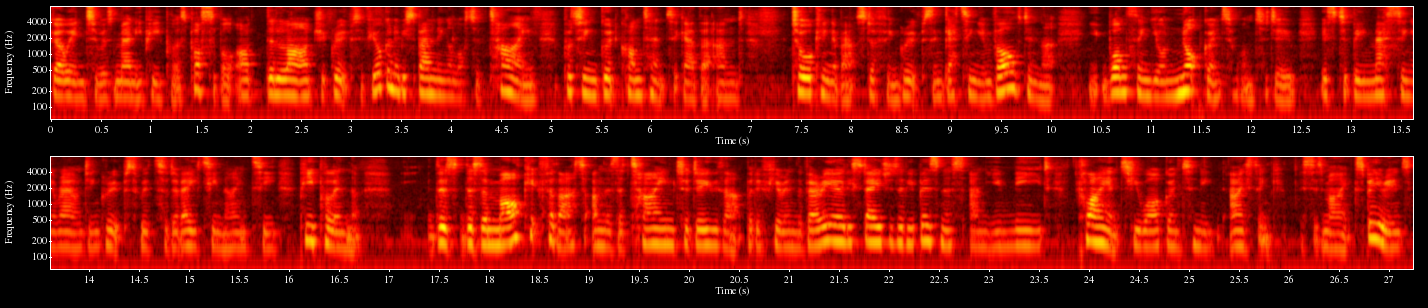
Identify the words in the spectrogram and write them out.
go into as many people as possible are the larger groups. If you're going to be spending a lot of time putting good content together and talking about stuff in groups and getting involved in that, one thing you're not going to want to do is to be messing around in groups with sort of 80, 90 people in them there's there's a market for that and there's a time to do that. But if you're in the very early stages of your business and you need clients you are going to need i think this is my experience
